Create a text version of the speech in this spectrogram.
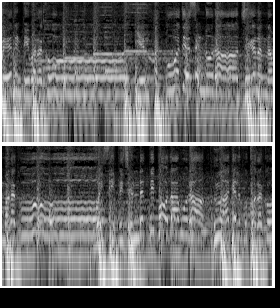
పేదింటి వరకు? ఏం తక్కువ చేసిండురా జగనన్న మనకు? వైసీపీ జెండెత్తి పోదామురా ఆ గెలుపు కొరకు?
